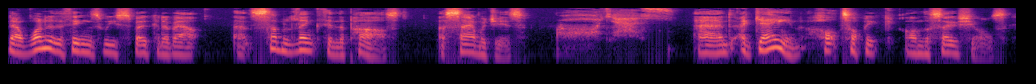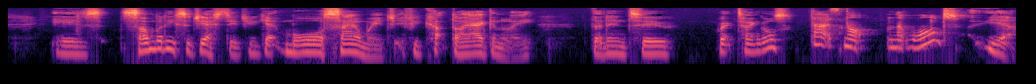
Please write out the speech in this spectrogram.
Now, one of the things we've spoken about at some length in the past are sandwiches. oh yes And again, hot topic on the socials is somebody suggested you get more sandwich if you cut diagonally than into rectangles. that's not not what Yeah.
